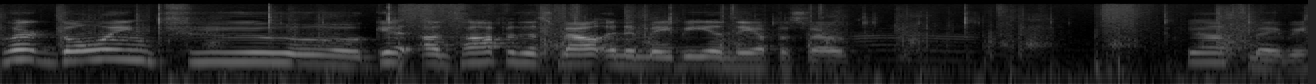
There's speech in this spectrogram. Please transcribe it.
we're going to get on top of this mountain and maybe end the episode. Just maybe.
